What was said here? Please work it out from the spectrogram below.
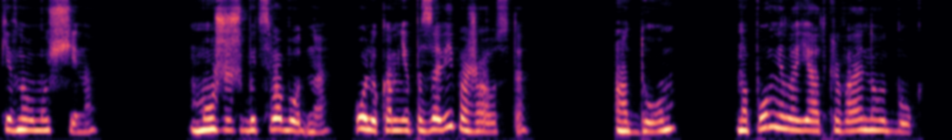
кивнул мужчина. Можешь быть свободна. Олю ко мне позови, пожалуйста. А дом? Напомнила я, открывая ноутбук.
